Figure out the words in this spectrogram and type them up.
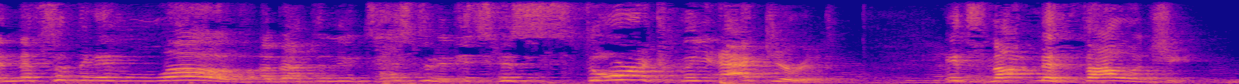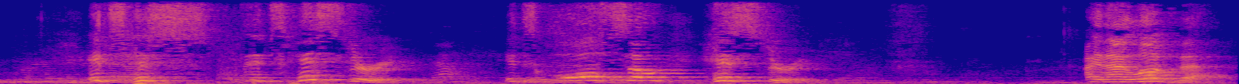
And that's something I love about the New Testament. It's historically accurate. It's not mythology. It's, his, it's history. It's also history. And I love that.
